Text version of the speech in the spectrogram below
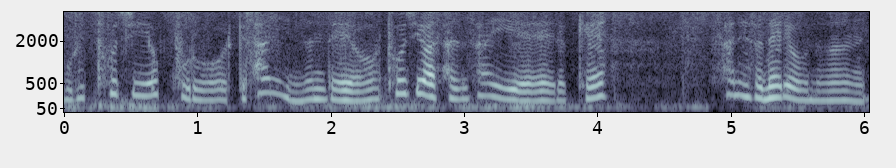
우리 토지 옆으로 이렇게 산이 있는데요. 토지와 산 사이에 이렇게 산에서 내려오는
